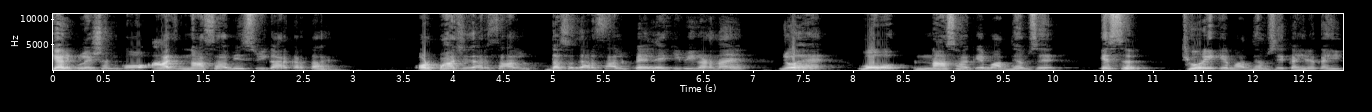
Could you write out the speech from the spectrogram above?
कैलकुलेशन को आज नासा भी स्वीकार करता है और पाँच हज़ार साल, दस हज़ार साल पहले की भी गणनाएँ जो है, वो नासा के माध्यम से, इस थ्योरी के माध्यम से कहीं ना कहीं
